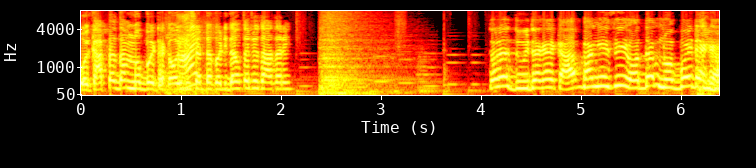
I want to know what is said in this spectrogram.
ওই কাপটার দাম নব্বই টাকা। ওই বিচারটা করে দাও তো একটু তাড়াতাড়ি। তোরে দুই টাকায় কাপ ভাঙিয়েছি ওর দাম নব্বই টাকা।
